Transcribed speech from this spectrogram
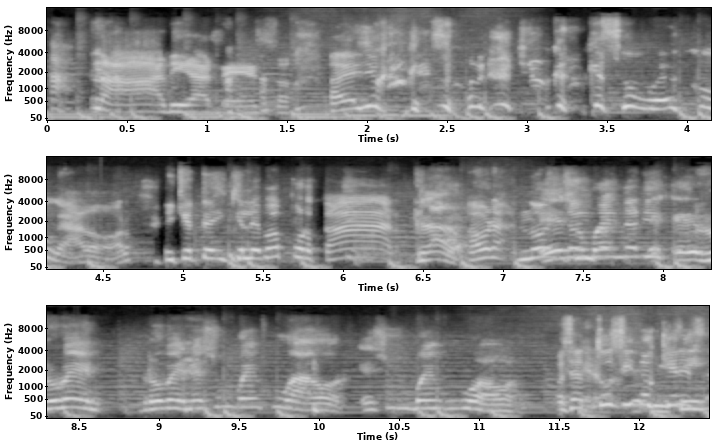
no digas eso. A ver, yo creo, que es un, yo creo que es un buen jugador y que, te, y que le va a aportar. Claro. Ahora, no, es no un buen, hay nadie. Eh, Rubén, Rubén, es un buen jugador. Es un buen jugador. O sea, tú sí no quieres sí,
